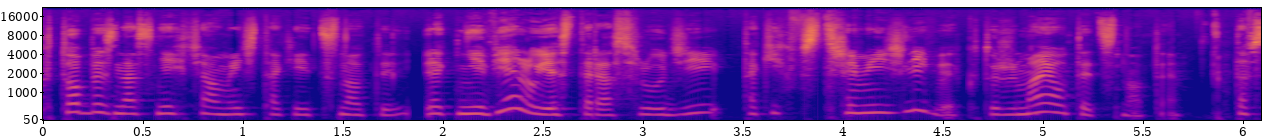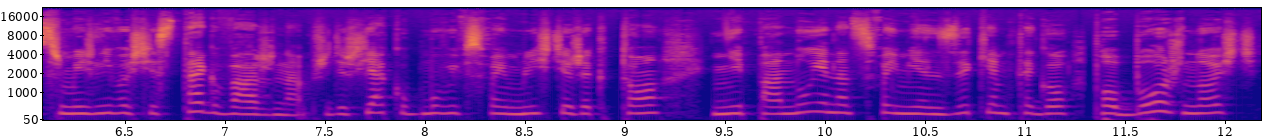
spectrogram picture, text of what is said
kto by z nas nie chciał mieć takiej cnoty? Jak niewielu jest teraz ludzi takich wstrzemięźliwych, którzy mają tę cnotę. Ta wstrzemięźliwość jest tak ważna. Przecież Jakub mówi w swoim liście, że kto nie panuje nad swoim językiem, tego pobożność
